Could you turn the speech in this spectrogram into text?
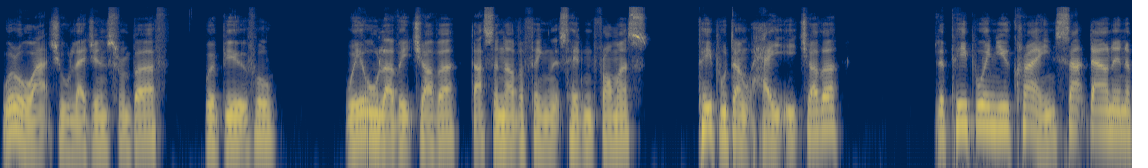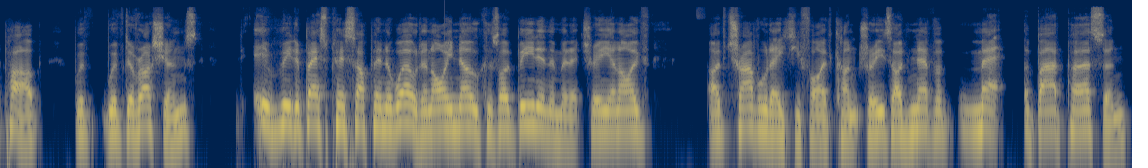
we're all actual legends from birth. We're beautiful. We all love each other. That's another thing that's hidden from us. People don't hate each other. The people in Ukraine sat down in a pub with, with the Russians. It would be the best piss up in the world. And I know because I've been in the military and I've I've traveled 85 countries. I've never met a bad person,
